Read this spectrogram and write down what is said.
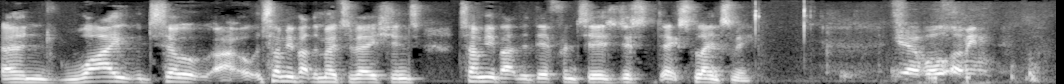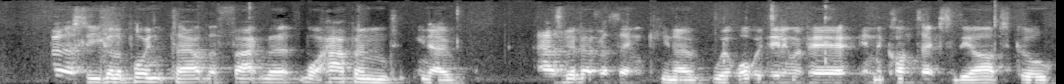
And why? So, uh, tell me about the motivations. Tell me about the differences. Just explain to me. Yeah, well, I mean, firstly, you've got to point out the fact that what happened, you know, as with everything, you know, what we're dealing with here in the context of the article,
